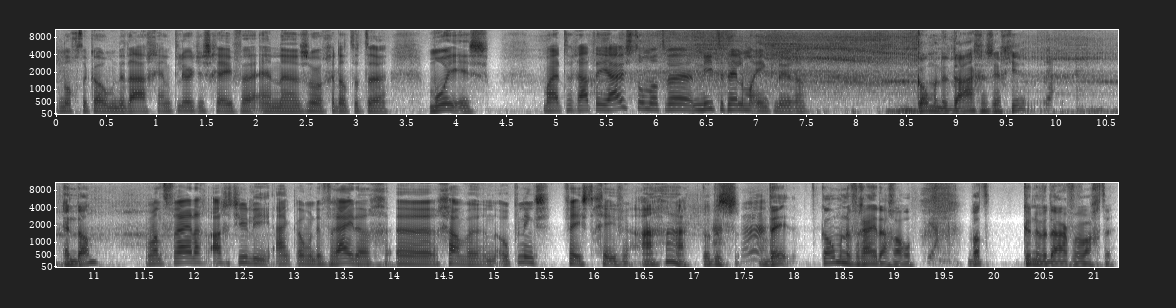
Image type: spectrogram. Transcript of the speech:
nog de komende dagen. En kleurtjes geven en zorgen dat het mooi is. Maar het gaat er juist om dat we niet het helemaal inkleuren. Komende dagen zeg je? Ja. En dan? Want vrijdag 8 juli, aankomende vrijdag, uh, gaan we een openingsfeest geven. Aha, dat is de komende vrijdag al. Ja. Wat kunnen we daar verwachten?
